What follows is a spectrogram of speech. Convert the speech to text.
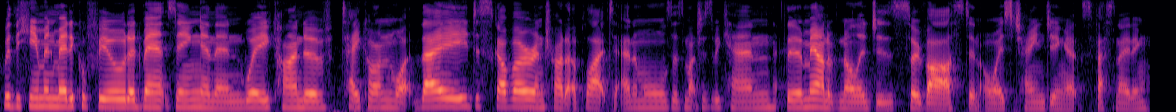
with the human medical field advancing, and then we kind of take on what they discover and try to apply it to animals as much as we can. The amount of knowledge is so vast and always changing, it's fascinating.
